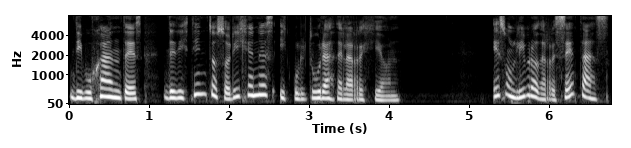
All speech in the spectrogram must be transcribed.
dibujantes de distintos orígenes y culturas de la región. ¿Es un libro de recetas?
